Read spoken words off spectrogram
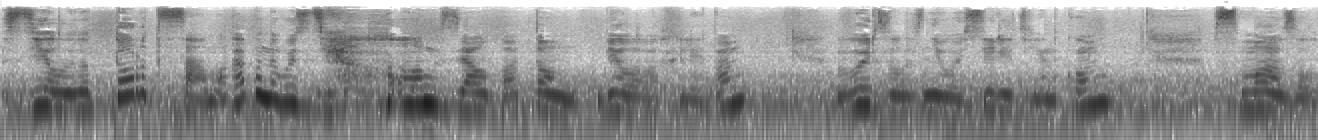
сделал этот торт сам. А как он его сделал? Он взял батон белого хлеба, вырезал из него серединку, смазал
